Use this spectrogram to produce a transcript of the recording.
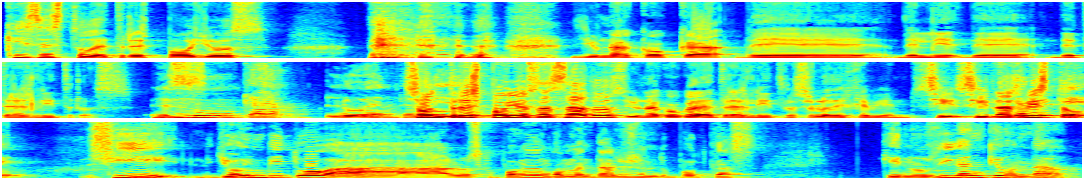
¿qué es esto de tres pollos y una coca de, de, de- de tres litros? Es- Nunca lo he entendido. son tres pollos asados y una coca de tres litros, se lo dije bien. ¿Sí, sí la has Fíjate visto? que- sí, yo invito a, a los que pongan comentarios en tu podcast que nos digan qué onda.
